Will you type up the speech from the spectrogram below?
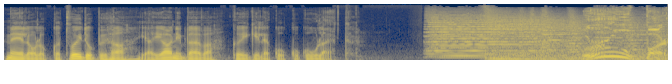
meeleolukat võidupüha ja jaanipäeva kõigile Kuku kuulajatele. ruupor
